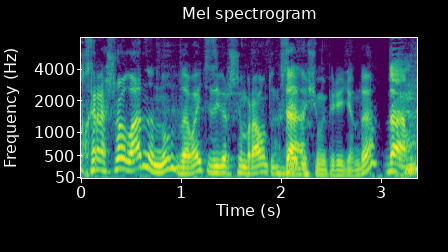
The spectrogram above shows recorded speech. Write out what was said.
Хорошо, ладно, ну давайте завершим раунд и к Да. следующему перейдем, да? Да,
